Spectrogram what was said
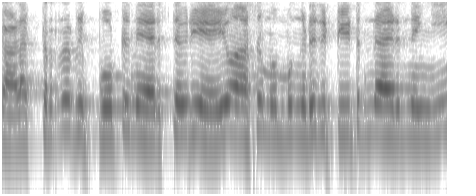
കളക്ടറുടെ റിപ്പോർട്ട് നേരത്തെ ഒരു ഏഴ് മാസം മുമ്പ് ഇങ്ങോട്ട് കിട്ടിയിട്ടുണ്ടായിരുന്നെങ്കിൽ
